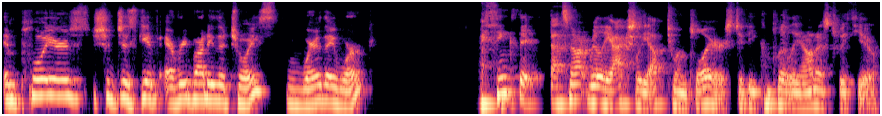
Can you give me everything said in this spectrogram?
employers should just give everybody the choice where they work? I think that that's not really actually up to employers, to be completely honest with you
